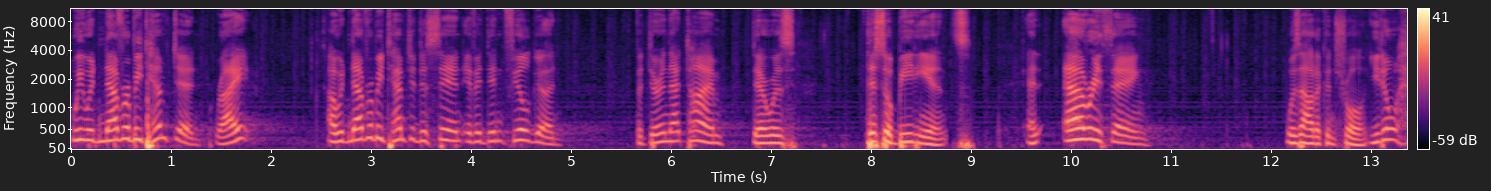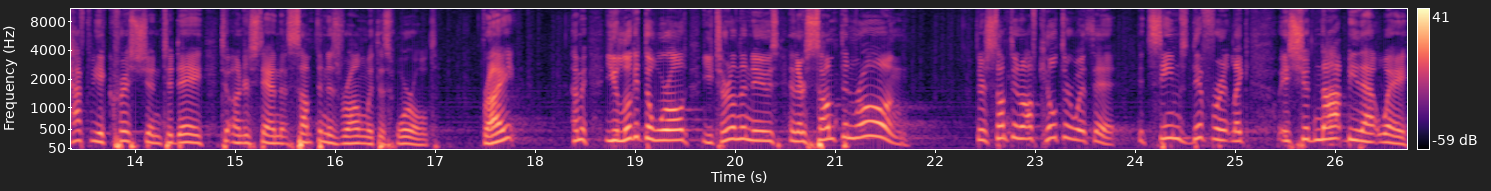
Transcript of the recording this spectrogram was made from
we would never be tempted, right? I would never be tempted to sin if it didn't feel good. But during that time, there was disobedience, and everything was out of control. You don't have to be a Christian today to understand that something is wrong with this world, right? I mean, you look at the world, you turn on the news, and there's something wrong. There's something off kilter with it. It seems different, like it should not be that way.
